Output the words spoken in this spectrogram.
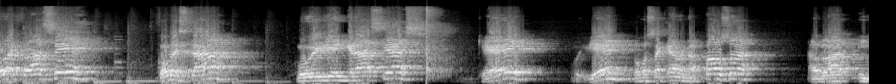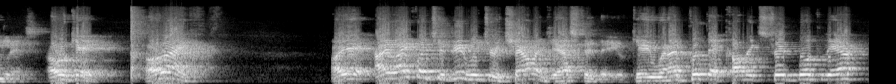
Hola clase, ¿cómo está? Muy bien, gracias. Ok, muy bien. Vamos a sacar una pausa, hablar inglés. Ok, alright. Okay, I like what you did with your challenge yesterday, okay? When I put that comic strip book there,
